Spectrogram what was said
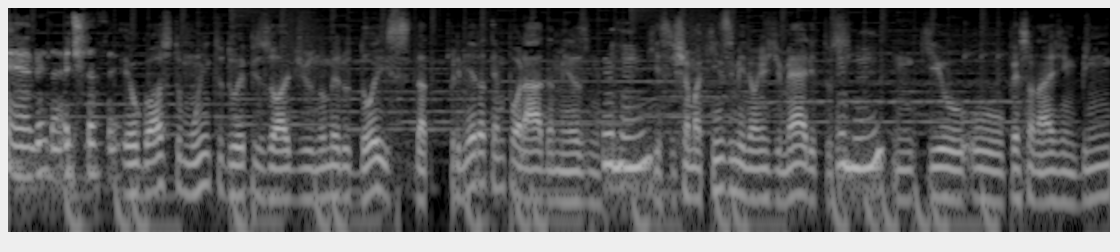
É verdade, tá certo. Eu gosto muito do episódio número 2 da primeira temporada mesmo, uhum. que se chama 15 milhões de méritos, uhum. em que o, o personagem personagem Bing,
